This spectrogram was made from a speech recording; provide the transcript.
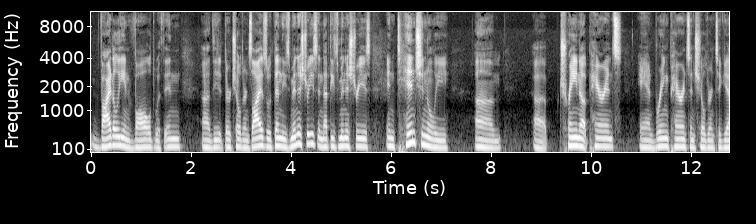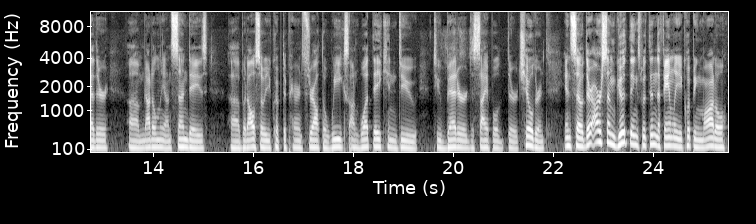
vitally involved within uh, the, their children's lives within these ministries, and that these ministries intentionally um, uh, train up parents and bring parents and children together, um, not only on Sundays, uh, but also equip the parents throughout the weeks on what they can do to better disciple their children. And so there are some good things within the family equipping model,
